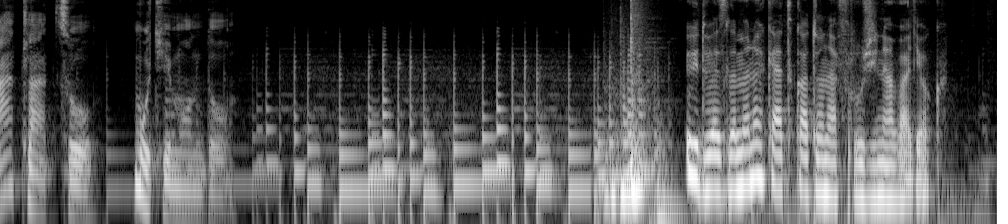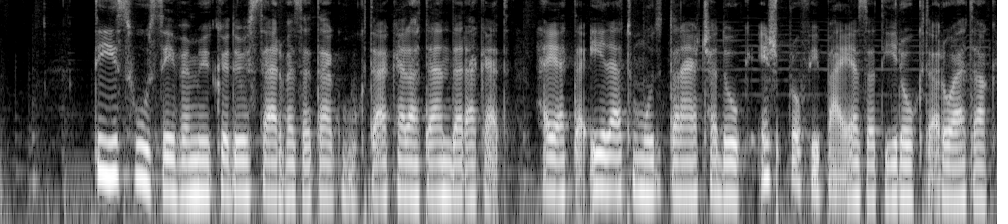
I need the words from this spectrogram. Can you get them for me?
Átlátszó, mutyimondó. Üdvözlöm Önöket, Katona Fruzsina vagyok. 10-20 éve működő szervezetek bukták el a tendereket, helyette életmód tanácsadók és profi pályázatírók taroltak.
